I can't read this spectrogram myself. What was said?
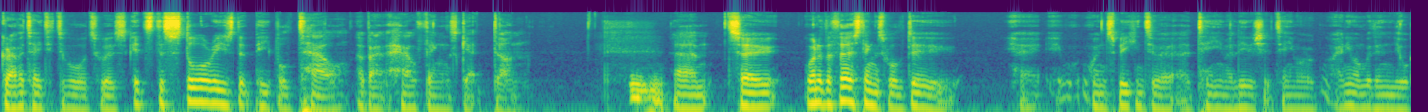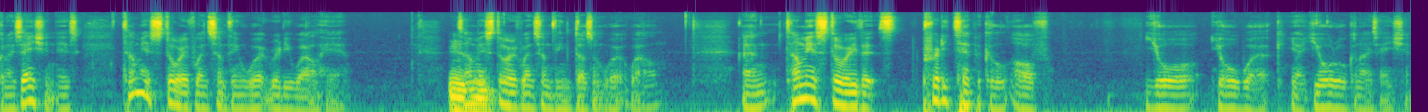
gravitated towards was it's the stories that people tell about how things get done. Mm-hmm. Um, so one of the first things we'll do when speaking to a, a team, a leadership team, or, or anyone within the organization is tell me a story of when something worked really well here. Mm-hmm. Tell me a mm-hmm. story of when something doesn't work well. And tell me a story that's pretty typical of your your work, you know, your organization.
